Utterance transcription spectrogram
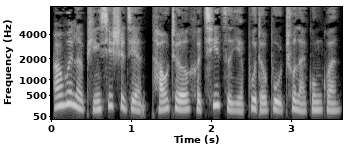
而为了平息事件，陶喆和妻子也不得不出来公关。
